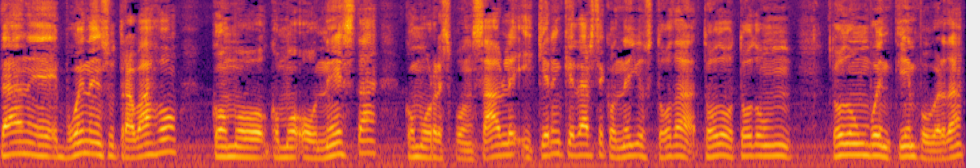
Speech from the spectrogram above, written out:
tan eh, buena en su trabajo como, como honesta, como responsable y quieren quedarse con ellos toda, todo, todo un, todo un buen tiempo, ¿verdad?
